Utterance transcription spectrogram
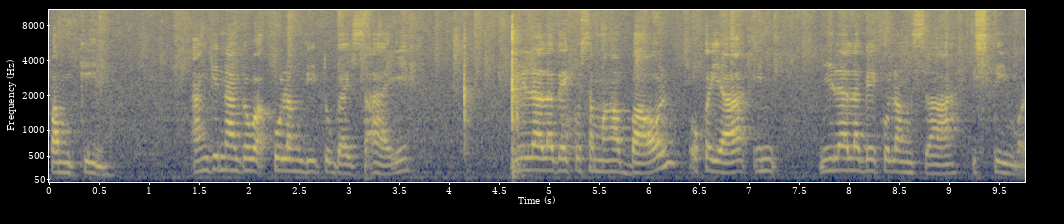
pumpkin. Ang ginagawa ko lang dito guys ay nilalagay ko sa mga bowl o kaya in, nilalagay ko lang sa steamer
